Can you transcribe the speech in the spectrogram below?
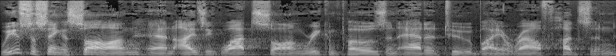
We used to sing a song, an Isaac Watts song, recomposed and added to by Ralph Hudson.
